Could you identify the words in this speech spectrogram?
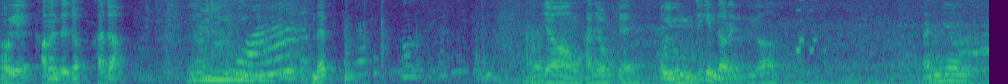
오케이 가면 되죠? 가자. 넵. 안녕 다녀올게. 어 이거 움직인다 렌즈가. 안녕.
